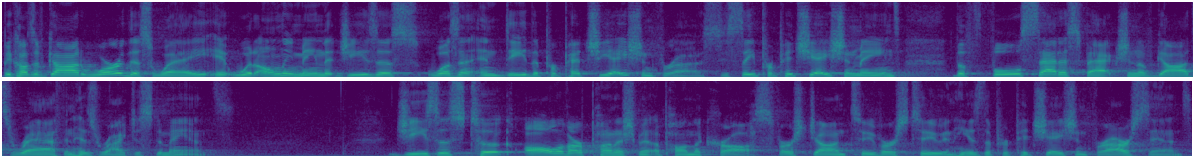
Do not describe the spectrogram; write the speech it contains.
Because if God were this way, it would only mean that Jesus wasn't indeed the propitiation for us. You see, propitiation means the full satisfaction of God's wrath and his righteous demands. Jesus took all of our punishment upon the cross, 1 John 2, verse 2, and he is the propitiation for our sins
